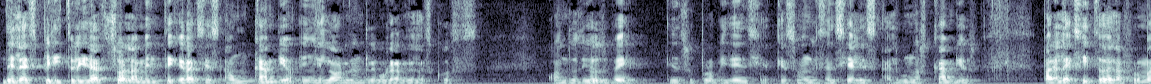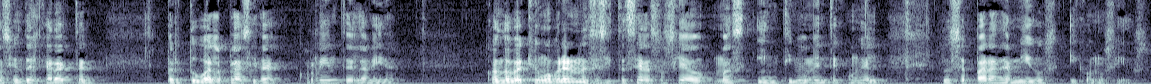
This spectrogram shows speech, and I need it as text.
de la espiritualidad solamente gracias a un cambio en el orden regular de las cosas. Cuando Dios ve en su providencia que son esenciales algunos cambios, para el éxito de la formación del carácter, perturba la plácida corriente de la vida. Cuando ve que un obrero necesita ser asociado más íntimamente con él, lo separa de amigos y conocidos.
